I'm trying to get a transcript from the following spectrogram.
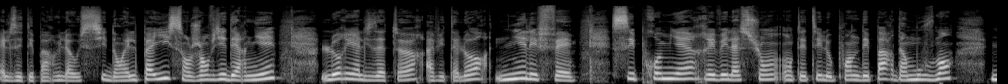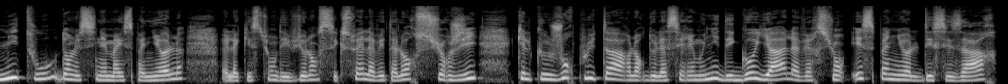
Elles étaient parues là aussi dans El País en janvier dernier. Le réalisateur avait alors nié les faits. Ces premières révélations ont été le point de départ d'un mouvement MeToo dans le cinéma espagnol. La question des violences sexuelles avait alors surgi quelques jours jours plus tard, lors de la cérémonie des Goya, la version espagnole des Césars,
